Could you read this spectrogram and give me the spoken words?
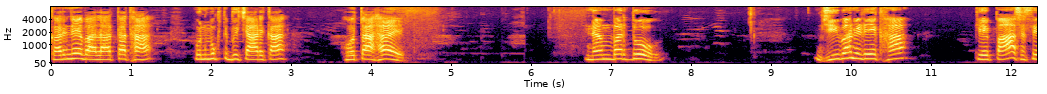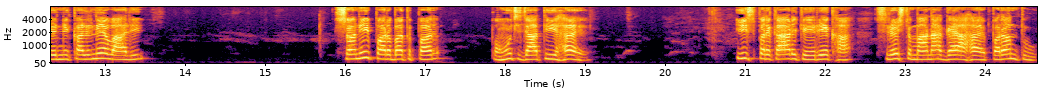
करने वाला तथा उन्मुक्त विचार का होता है। नंबर दो, जीवन रेखा के पास से निकलने वाली शनि पर्वत पर पहुँच जाती है। इस प्रकार के रेखा श्रेष्ठ माना गया है, परंतु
